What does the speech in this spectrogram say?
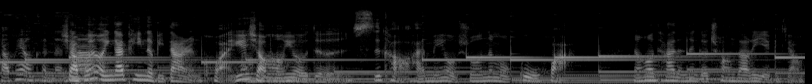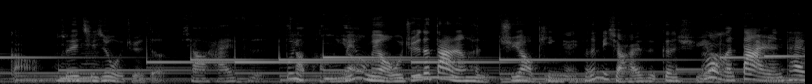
小朋友可能小朋友应该拼的比大人快，因为小朋友的思考还没有说那么固化，然后他的那个创造力也比较高，所以其实我觉得小孩不子、小朋友，没有没有，我觉得大人很需要拼哎、可能比小孩子更需要。因为我们大人太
